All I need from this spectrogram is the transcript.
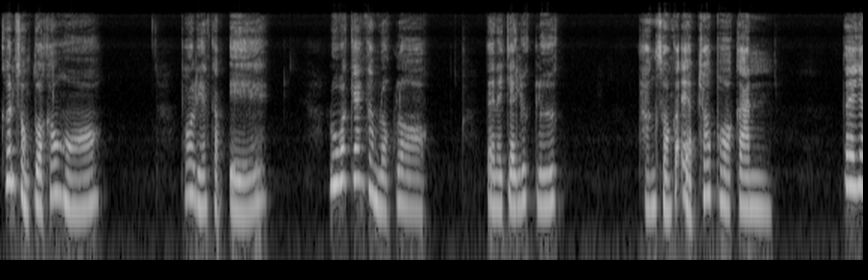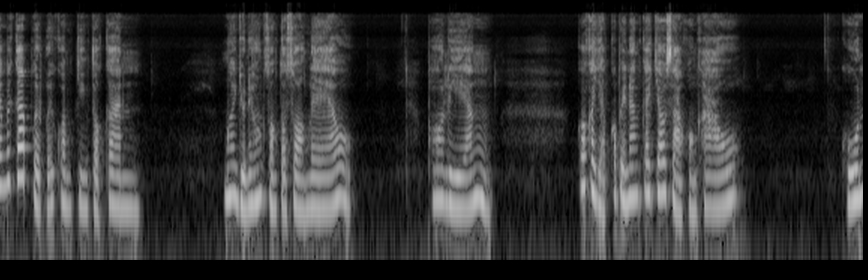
เคลื่อนส่งตัวเข้าหอ พ่อเลี้ยงกับเอ รู้ว่าแกล้งทำหลอกๆ แต่ในใจลึกๆ ทั้งสองก็แอบชอบพอกัน แต่ยังไม่กล้าเปิดเผยความจริงต่อกัน เมื่ออยู่ในห้องสองต่อสองแล้ว พ่อเลี้ยง ก็ขยับเข้าไปนั่งใกล้เจ้าสาวของเขา คุณ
